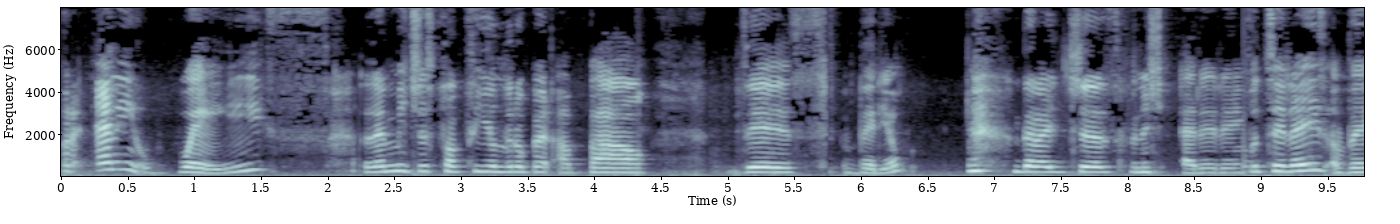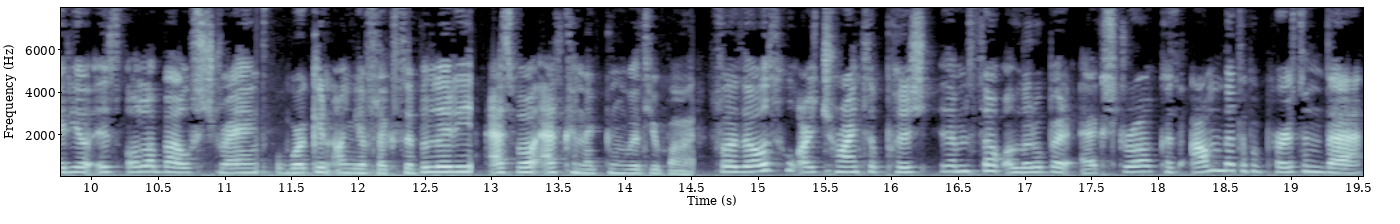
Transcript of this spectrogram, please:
but anyways let me just talk to you a little bit about this video that I just finished editing. For today's video is all about strength, working on your flexibility, as well as connecting with your body. For those who are trying to push themselves a little bit extra, because I'm the type of person that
